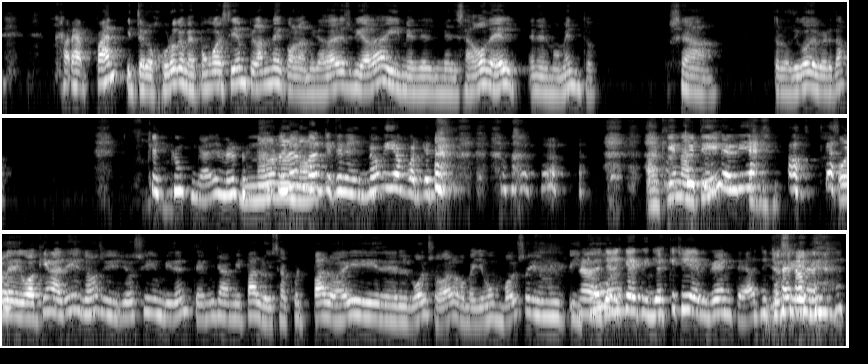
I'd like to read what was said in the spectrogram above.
Carapán. Y te lo juro que me pongo así en plan de con la mirada desviada y me, des- me deshago de él en el momento. O sea, te lo digo de verdad. Qué chunga, ¿eh? No, no, Menos no. mal que tienes novia porque ¿A quién que a ti? O le digo, ¿a quién a ti? No, si yo soy invidente, mira mi palo y saco el palo ahí del bolso o algo. Me llevo un bolso y un. Y No, tú, tienes que decir, yo es que soy evidente. Así que Yo soy déjame- evidente.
